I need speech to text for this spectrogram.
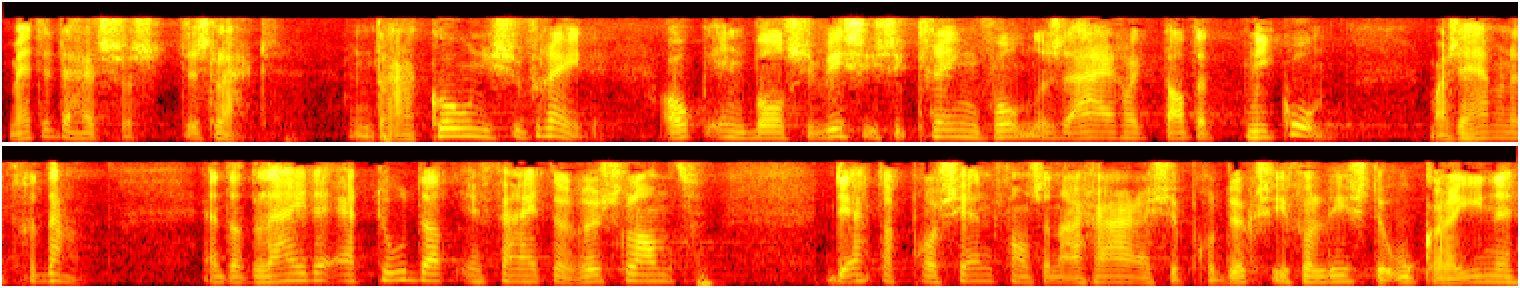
met de Duitsers te sluiten. Een draconische vrede. Ook in bolsjewistische kring vonden ze eigenlijk dat het niet kon. Maar ze hebben het gedaan. En dat leidde ertoe dat in feite Rusland 30% van zijn agrarische productie verliest. De Oekraïne,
